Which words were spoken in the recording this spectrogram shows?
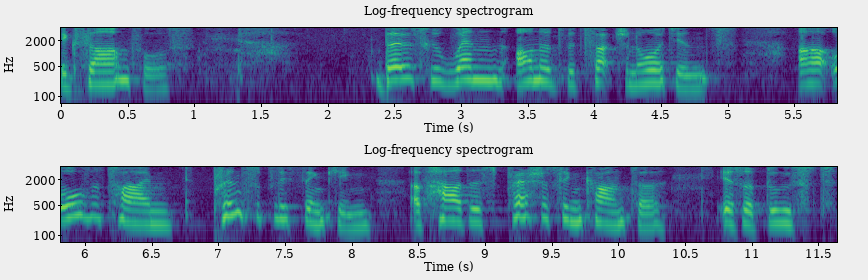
examples. Those who, when honored with such an audience, are all the time principally thinking of how this precious encounter is a boost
